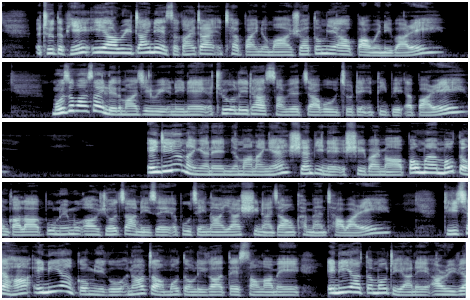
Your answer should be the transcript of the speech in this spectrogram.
။အထူးသဖြင့် AR တိုင်းနဲ့စကိုင်းတိုင်းအထက်ပိုင်းတို့မှာရွာသွန်းမြက်အောက်ပါဝင်နေပါတယ်။ မိုးစမဆိုင်လေသမားကြီးတွေအနေနဲ့အထူးအလေးထားဆောင်ရွက်ကြဖို့ကြိုတင်အသိပေးအပ်ပါတယ်။အိန္ဒိယနိုင်ငံနဲ့မြန်မာနိုင်ငံရှမ်းပြည်နယ်အရှေ့ပိုင်းမှာပုံမှန်မုတ်တုံကာလပူနွေးမှုအောင်ရောကြနေစေအပူချိန်သာရရှိနိုင်ကြောင်းခန့်မှန်းထားပါတယ်။ဒီချက်ဟာအိန္ဒိယကုန်းမြေကိုအနောက်တောင်မုတ်တုံလေးကတည်ဆောင်လာမဲ့အိန္ဒိယသမုဒ္ဒရာနဲ့အာရီဗျ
